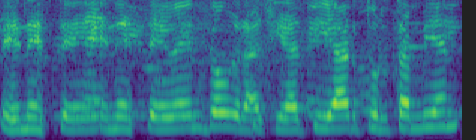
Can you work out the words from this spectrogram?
en este, en este evento, gracias a ti Arthur también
